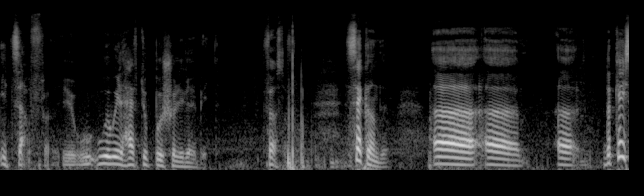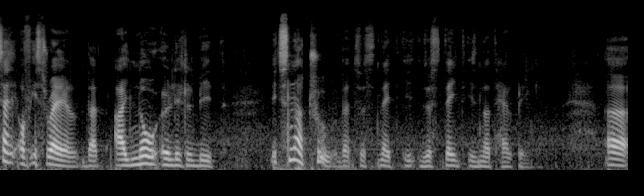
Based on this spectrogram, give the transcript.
itself. You- we will have to push a little bit. First of all. Second, uh, uh, uh, the case of Israel that I know a little bit It's not true that the state, the state is not helping. Uh,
